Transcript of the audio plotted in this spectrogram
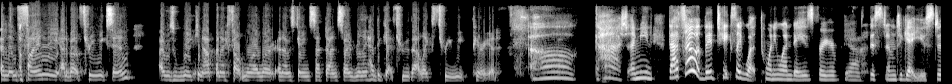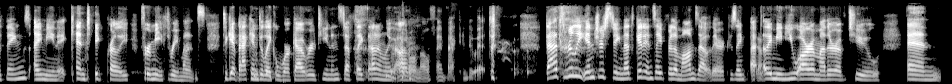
and then Okay. finally at about three weeks in i was waking up and i felt more alert and i was getting stuff done so i really had to get through that like three week period Oh gosh. I mean, that's how it, it takes like what, 21 days for your yeah system to get used to things. I mean, it can take probably for me three months to get back into like a workout routine and stuff like that. I'm like, I don't know if I'm back into it. That's really interesting. That's good insight for the moms out there because I, Yeah. I I mean, you are a mother of two, and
